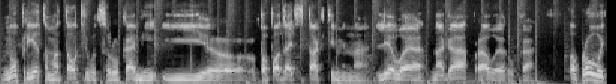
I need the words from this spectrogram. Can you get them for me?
но при этом отталкиваться руками и э, попадать в такт именно. Левая нога, правая рука попробовать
